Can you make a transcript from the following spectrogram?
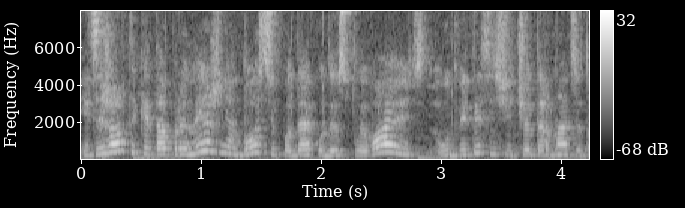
І ці жартики та приниження досі подекуди спливають. У 2014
